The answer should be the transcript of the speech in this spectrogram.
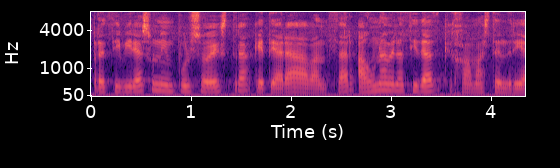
recibirás un impulso extra que te hará avanzar a una velocidad que jamás tendrías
